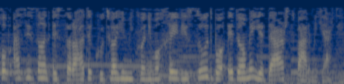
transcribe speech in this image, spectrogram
خب عزیزان استراحت کوتاهی می‌کنیم و خیلی زود با ادامه درس برمیگردیم.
